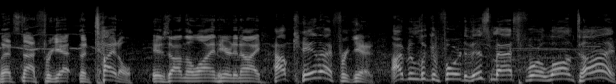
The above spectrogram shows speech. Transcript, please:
Let's not forget, the title is on the line here tonight. How can I forget? I've been looking forward to this match for a long time.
